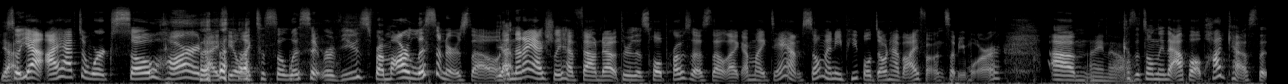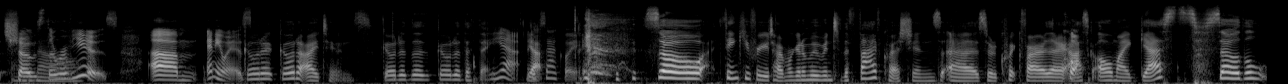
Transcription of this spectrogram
Yeah. So yeah, I have to work so hard. I feel like to solicit reviews from our listeners, though. Yeah. And then I actually have found out through this whole process that like I'm like, damn, so many people don't have iPhones anymore. Um, I know. because it's only the Apple Podcast that shows the reviews. Um, anyways, go to go to iTunes. Go to the go to the thing. yeah, Yeah. exactly. So thank you for your time. We're going to move into the five questions, uh, sort of quick fire that I Cool. ask all my guests. So the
